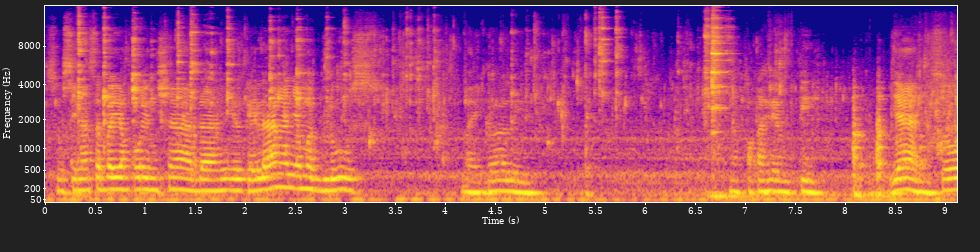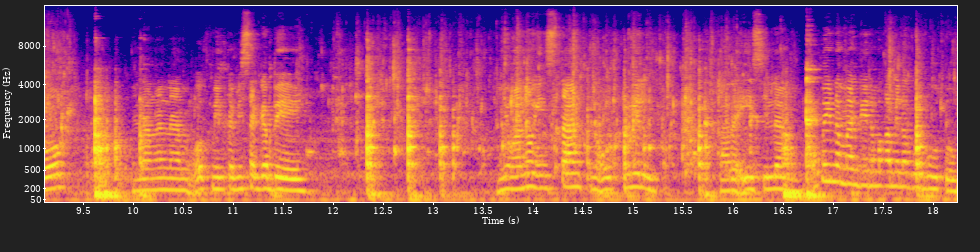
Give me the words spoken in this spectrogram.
So, sinasabayan ko rin siya dahil kailangan niya mag-loose. My golly. Napaka-healthy. Yan. So, kailangan namin oatmeal kami sa gabi. Yung ano, instant na oatmeal. Para easy lang. Okay naman, di naman kami nagugutom.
